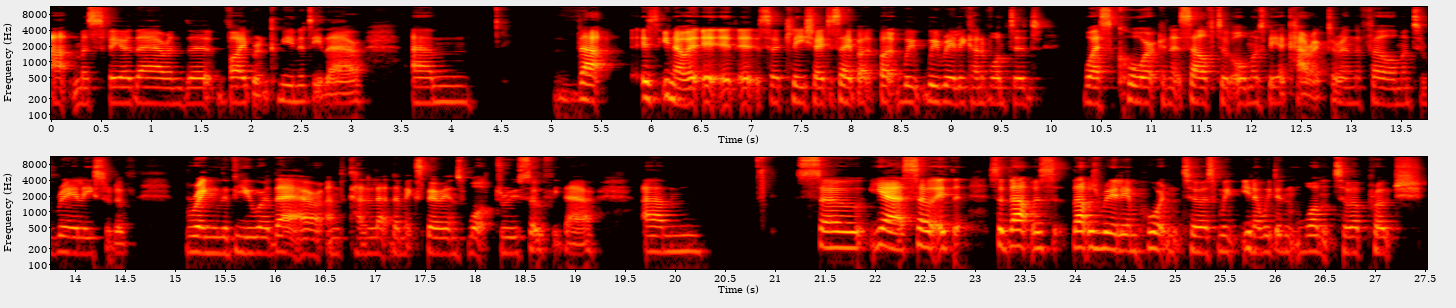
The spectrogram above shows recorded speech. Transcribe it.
atmosphere there and the vibrant community there. Um, that is you know it, it, it's a cliche to say but but we we really kind of wanted west cork in itself to almost be a character in the film and to really sort of bring the viewer there and kind of let them experience what drew sophie there um so yeah so it so that was that was really important to us we you know we didn't want to approach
